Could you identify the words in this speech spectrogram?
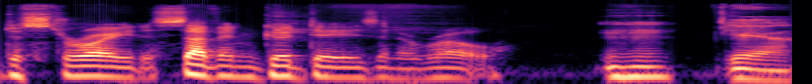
destroyed seven good days in a row. hmm Yeah,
